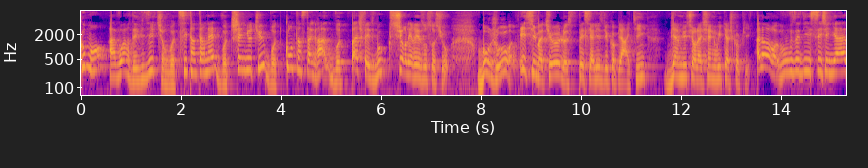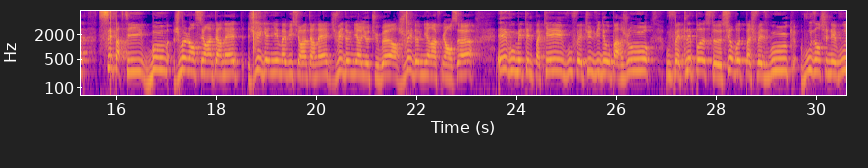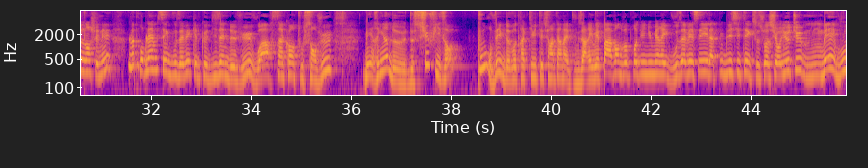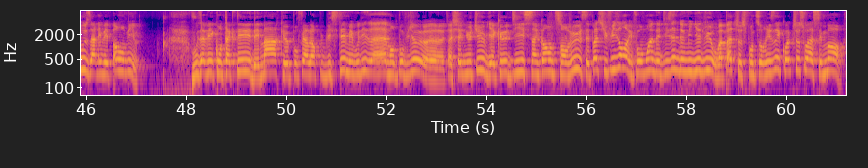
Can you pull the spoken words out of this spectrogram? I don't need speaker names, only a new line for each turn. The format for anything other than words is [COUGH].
Comment avoir des visites sur votre site internet, votre chaîne YouTube, votre compte Instagram, votre page Facebook, sur les réseaux sociaux? Bonjour, ici Mathieu, le spécialiste du copywriting. Bienvenue sur la chaîne Wikash Copy. Alors, vous vous êtes dit, c'est génial, c'est parti, boum, je me lance sur Internet, je vais gagner ma vie sur Internet, je vais devenir YouTuber, je vais devenir influenceur et vous mettez le paquet, vous faites une vidéo par jour, vous faites les posts sur votre page Facebook, vous enchaînez, vous enchaînez. Le problème, c'est que vous avez quelques dizaines de vues, voire 50 ou 100 vues, mais rien de, suffisant pour vivre de votre activité sur Internet. Vous n'arrivez pas à vendre vos produits numériques, vous avez essayé la publicité, que ce soit sur YouTube, mais vous n'arrivez pas à en vivre. Vous avez contacté des marques pour faire leur publicité, mais vous dites eh, mon pauvre vieux, euh, ta chaîne YouTube, il n'y a que 10, 50, 100 vues, c'est pas suffisant. Il faut au moins des dizaines de milliers de vues. On va pas se sponsoriser quoi que ce soit, c'est mort.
